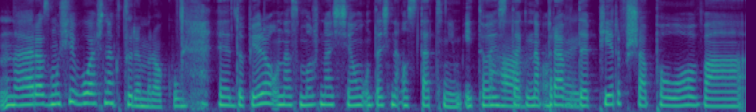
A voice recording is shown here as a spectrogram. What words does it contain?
na Erasmusie byłaś na którym roku? Dopiero u nas można się udać na ostatnim i to Aha, jest tak naprawdę okay. pierwsza połowa,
